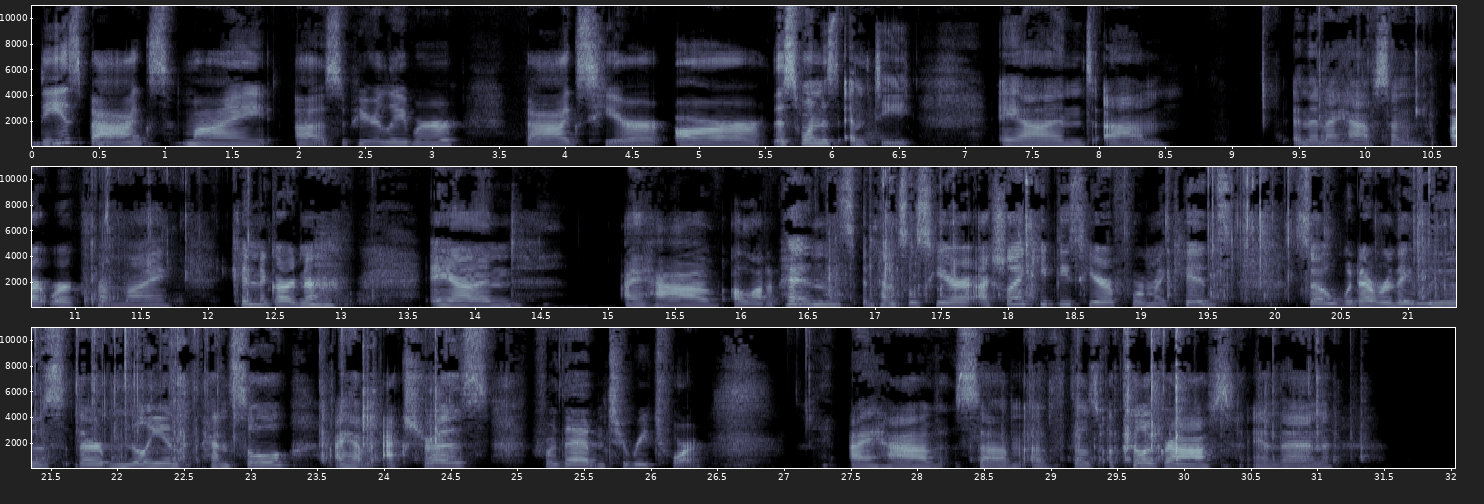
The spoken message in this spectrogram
These bags, my uh, Superior Labor bags here are, this one is empty. And, um, and then I have some artwork from my kindergartner. And I have a lot of pens and pencils here. Actually, I keep these here for my kids. So whenever they lose their millionth pencil, I have extras for them to reach for. I have some of those acrylographs and then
